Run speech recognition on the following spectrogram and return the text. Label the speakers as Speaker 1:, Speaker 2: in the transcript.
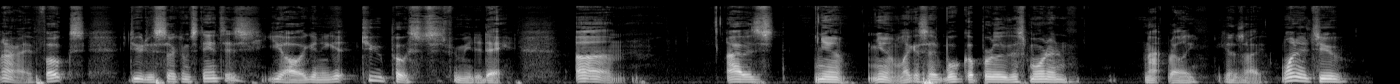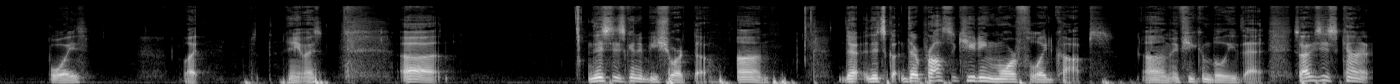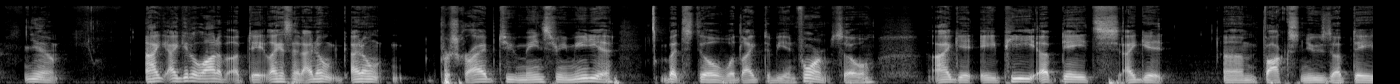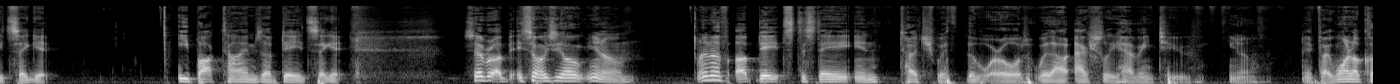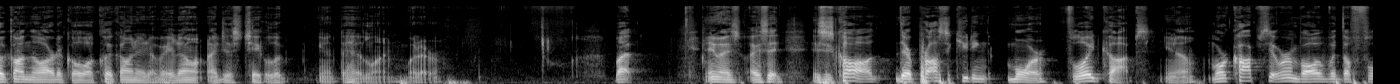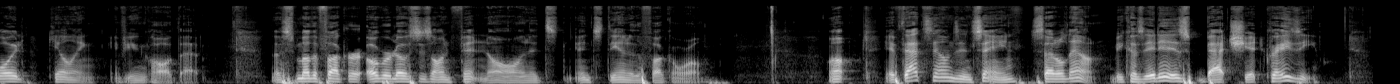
Speaker 1: Alright, folks, due to circumstances, y'all are gonna get two posts from me today. Um, I was, you know, you know, like I said, woke up early this morning. Not really, because I wanted to, boys. But, anyways, uh, this is gonna be short though. Um, they're, they're prosecuting more Floyd cops, um, if you can believe that. So I was just kind of, you know I, I get a lot of update. Like I said, I don't I don't prescribe to mainstream media, but still would like to be informed. So I get AP updates. I get um, Fox News updates. I get Epoch Times updates. I get several. So know, you know, enough updates to stay in touch with the world without actually having to, you know, if I want to click on the article, I'll click on it. If I don't, I just take a look know, the headline, whatever. But, anyways, like I said, this is called They're Prosecuting More Floyd Cops, you know, more cops that were involved with the Floyd killing, if you can call it that. This motherfucker overdoses on fentanyl and it's it's the end of the fucking world. Well, if that sounds insane, settle down because it is batshit crazy.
